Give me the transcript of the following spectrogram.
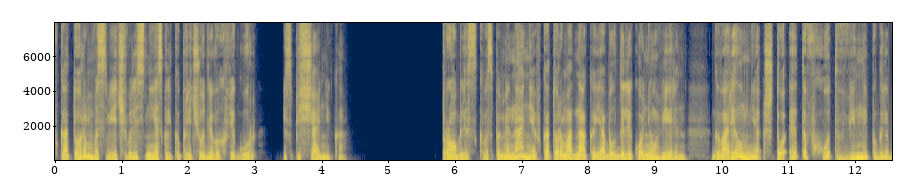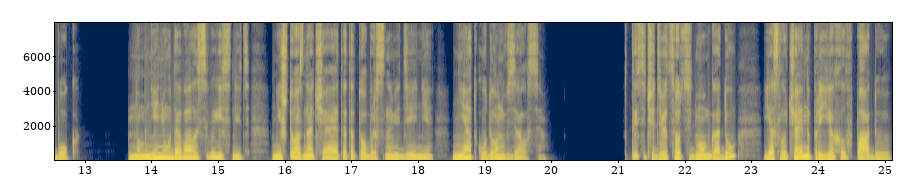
в котором высвечивались несколько причудливых фигур из песчаника. Проблеск воспоминания, в котором, однако, я был далеко не уверен, говорил мне, что это вход в винный погребок. Но мне не удавалось выяснить, ни что означает этот образ сновидения, ни откуда он взялся. В 1907 году я случайно приехал в Падую,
